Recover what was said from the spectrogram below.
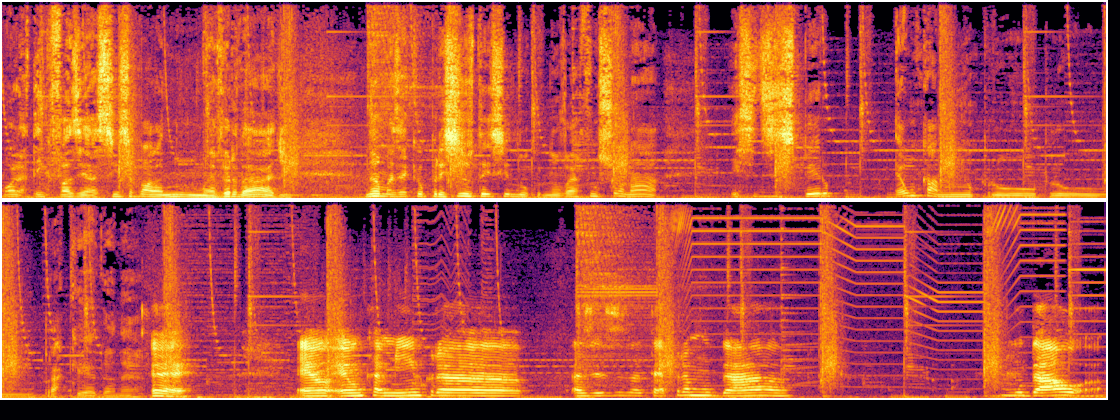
Olha, tem que fazer assim. Você fala, não é verdade. Não, mas é que eu preciso ter esse lucro, não vai funcionar. Esse desespero é um caminho pro, pro, queda, né? É. É, é um caminho para às vezes até para mudar mudar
